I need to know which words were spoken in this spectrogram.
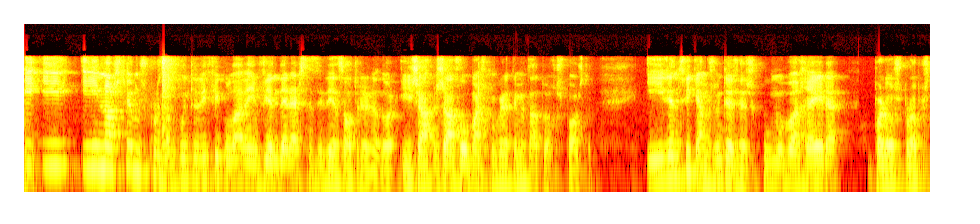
e, e, e, nós temos, por exemplo, muita dificuldade em vender estas ideias ao treinador, e já, já vou mais concretamente à tua resposta, e identificamos muitas vezes como uma barreira para os próprios,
